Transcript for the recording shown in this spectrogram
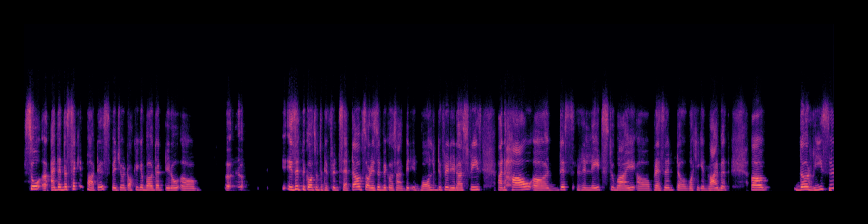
So uh, and then the second part is when you're talking about that you know um, uh, uh, is it because of the different setups or is it because i've been involved in different industries and how uh, this relates to my present working environment? Um, the reason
